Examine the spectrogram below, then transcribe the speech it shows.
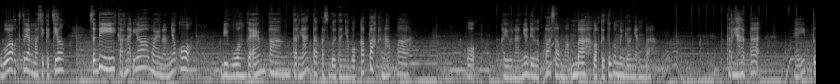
Gue waktu itu yang masih kecil sedih karena ya mainannya kok dibuang ke empang. Ternyata pas gue tanya bokap pah kenapa? Kok ayunannya dilepas sama mbah. Waktu itu gue manggilnya mbah. Ternyata ya itu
